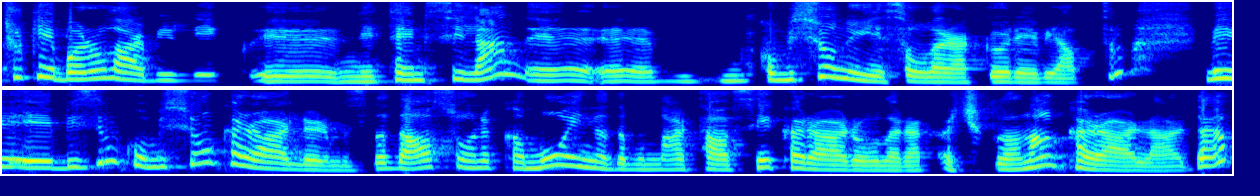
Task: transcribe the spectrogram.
Türkiye Barolar Birliği'ni temsilen komisyon üyesi olarak görev yaptım. Ve bizim komisyon kararlarımızda daha sonra kamuoyuna da bunlar tavsiye kararı olarak açıklanan kararlarda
